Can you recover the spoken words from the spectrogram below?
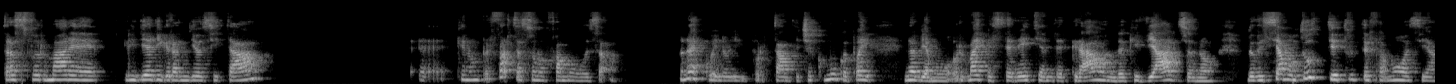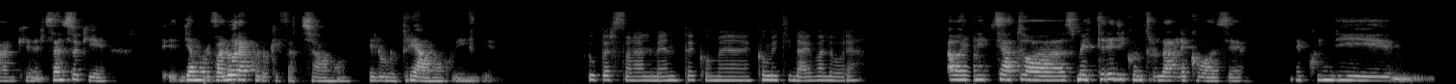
trasformare l'idea di grandiosità eh, che non per forza sono famosa. Non è quello l'importante, cioè comunque poi noi abbiamo ormai queste reti underground che viaggiano, dove siamo tutti e tutte famosi anche, nel senso che eh, diamo il valore a quello che facciamo e lo nutriamo quindi. Tu personalmente come, come ti dai valore? Ho iniziato a smettere di controllare le cose e quindi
